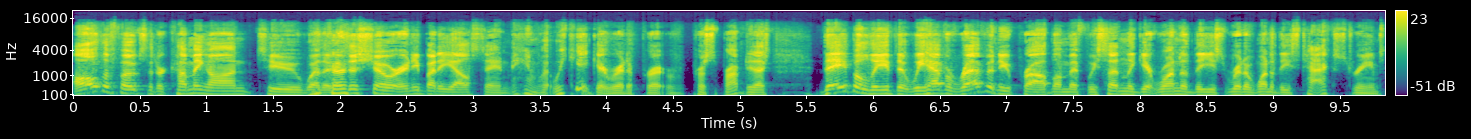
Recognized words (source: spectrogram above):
All the folks that are coming on to whether Okay. it's this show or anybody else saying, man, we can't get rid of personal property tax. They believe that we have a revenue problem if we suddenly get one of these, rid of one of these tax streams.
